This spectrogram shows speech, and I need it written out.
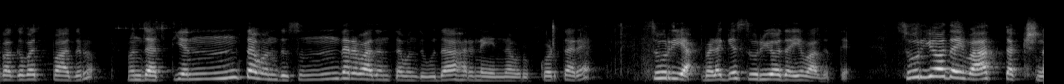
ಭಗವತ್ಪಾದರು ಒಂದು ಅತ್ಯಂತ ಒಂದು ಸುಂದರವಾದಂತ ಒಂದು ಉದಾಹರಣೆಯನ್ನು ಅವರು ಕೊಡ್ತಾರೆ. ಸೂರ್ಯ, ಬೆಳಗ್ಗೆ ಸೂರ್ಯೋದಯವಾಗುತ್ತೆ. ಸೂರ್ಯೋದಯವಾದ ತಕ್ಷಣ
